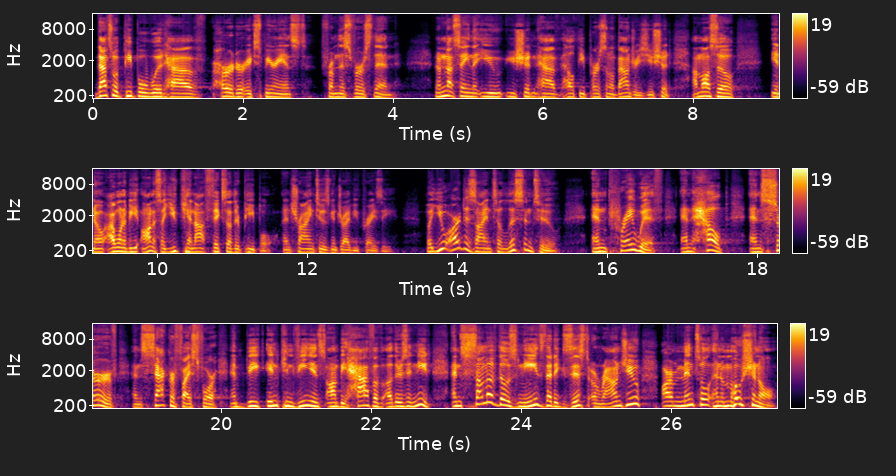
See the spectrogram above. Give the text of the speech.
That's what people would have heard or experienced from this verse then. And I'm not saying that you, you shouldn't have healthy personal boundaries. You should. I'm also, you know, I want to be honest. Like you cannot fix other people and trying to is going to drive you crazy. But you are designed to listen to and pray with and help and serve and sacrifice for and be inconvenienced on behalf of others in need. And some of those needs that exist around you are mental and emotional.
